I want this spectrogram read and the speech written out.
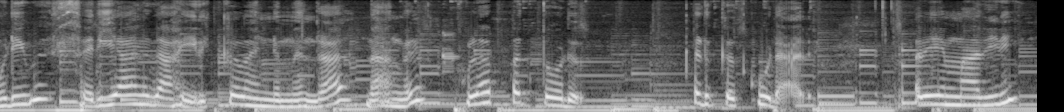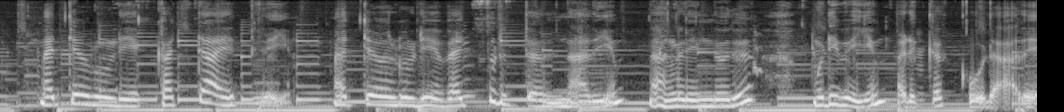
முடிவு சரியானதாக இருக்க வேண்டும் என்றால் நாங்கள் குழப்பத்தோடு எடுக்கக்கூடாது. அதே மாதிரி மற்றவர்களுடைய கட்டாயத்திலையும் மற்றவர்களுடைய வற்புறுத்தலினாலையும் நாங்கள் எந்த ஒரு முடிவையும் எடுக்கக்கூடாது.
